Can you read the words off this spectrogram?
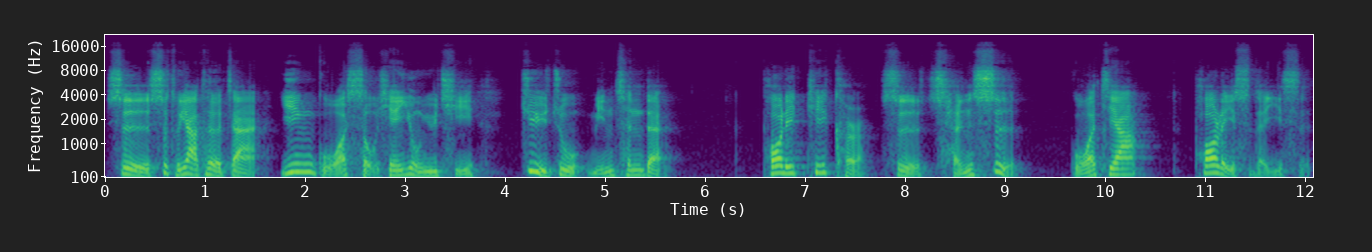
是斯图亚特在英国首先用于其巨著名称的 “politica” 是城市、国家 “polis” 的意思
